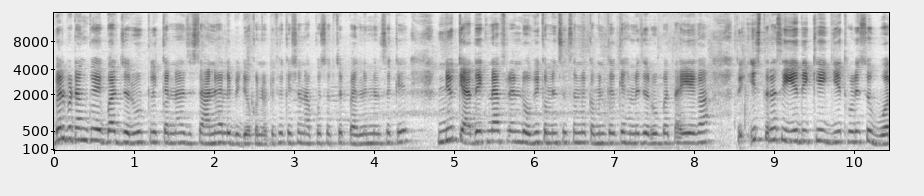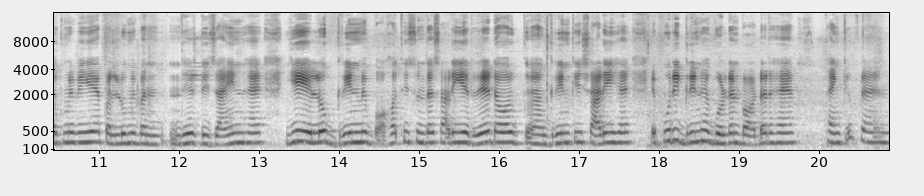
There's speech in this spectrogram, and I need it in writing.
बेल बटन को एक बार ज़रूर क्लिक करना है, जिससे आने वाले वीडियो का नोटिफिकेशन आपको सबसे पहले मिल सके। न्यू क्या देखना है फ्रेंड वो भी कमेंट सेक्शन में कमेंट करके हमें ज़रूर बताइएगा। तो इस तरह से ये देखिए, ये थोड़ी से वर्क में भी है, पल्लू में बंदेज डिज़ाइन है। ये येलो ग्रीन में बहुत ही सुंदर साड़ी, ये रेड और ग्रीन की साड़ी है। ये पूरी ग्रीन है गोल्डन बॉर्डर है। Thank you friend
